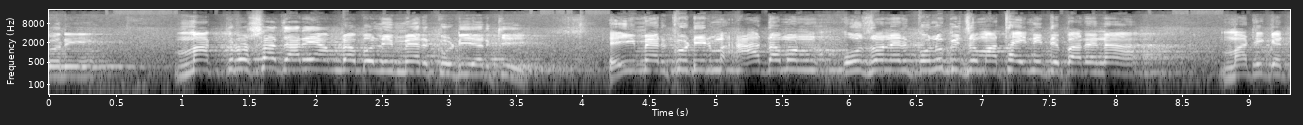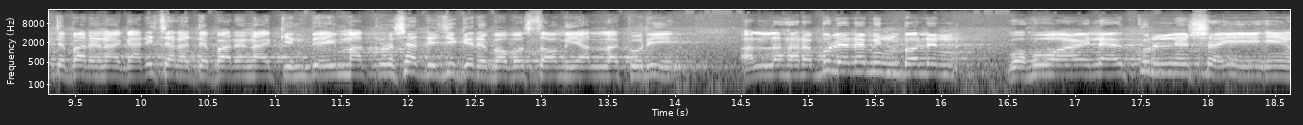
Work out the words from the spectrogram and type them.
করি। মাক্রসা যারে আমরা বলি মেরকুডি আর কি। এই মেরকুডির আদামন ওজনের কোনো কিছু মাথায় নিতে পারে না, মাটি কাটতে পারে না, গাড়ি চালাতে পারে না, কিন্তু এই মাক্রসা রিজিকের ব্যবস্থা আমি আল্লাহ করি। আল্লাহ রাবুল আলমিন বলেন ওহু আলা কুল্লে শাইইন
